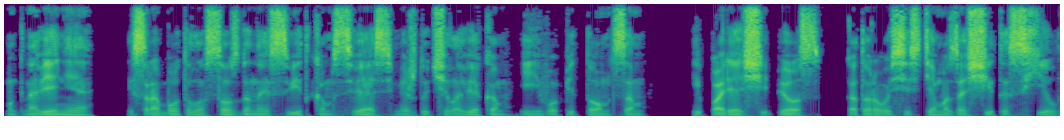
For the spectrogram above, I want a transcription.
Мгновение, и сработала созданная свитком связь между человеком и его питомцем, и парящий пес, которого система защиты Схил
